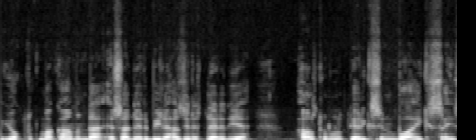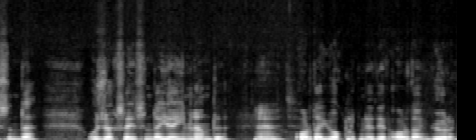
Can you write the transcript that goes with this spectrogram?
Yokluk makamında Esad Erbil Hazretleri diye Altınoluk dergisinin bu ayki sayısında Ocak sayısında yayınlandı. Evet. Orada yokluk nedir? Oradan görün.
